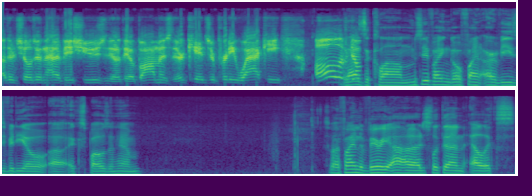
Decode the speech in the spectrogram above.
other children that have issues. You know the Obamas, their kids are pretty wacky. All of that's a clown. Let me see if I can go find RV's video uh, exposing him. So I find it very odd. I just looked on Alex,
